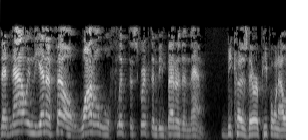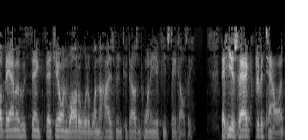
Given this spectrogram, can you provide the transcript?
that now in the NFL Waddle will flip the script and be better than them? Because there are people in Alabama who think that Jaylen Waddle would have won the Heisman in 2020 if he'd stayed healthy. That he is that good of a talent,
